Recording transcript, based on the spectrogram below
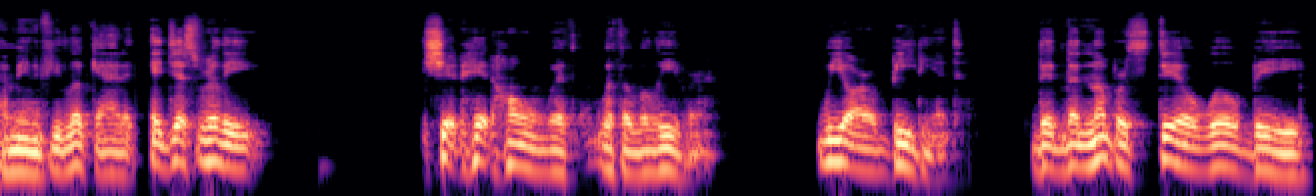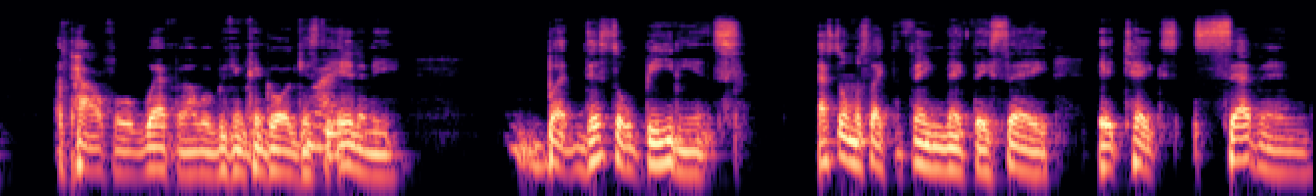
I mean, if you look at it, it just really should hit home with with a believer. We are obedient. The the numbers still will be a powerful weapon where we can, can go against right. the enemy. But disobedience, that's almost like the thing that they say it takes seven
